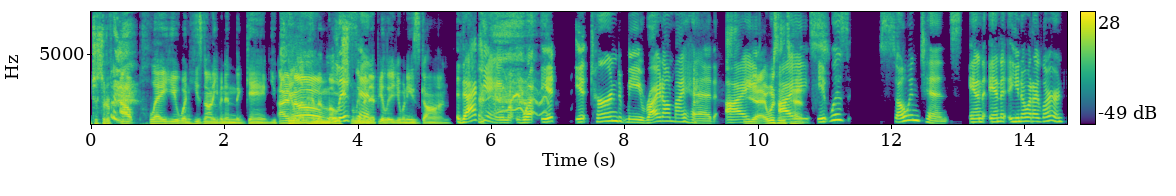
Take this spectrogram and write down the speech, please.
just sort of outplay you when he's not even in the game. You can't let him emotionally Listen. manipulate you when he's gone. That game, what it it turned me right on my head. I yeah, it was intense. I, it was so intense, and and you know what I learned?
